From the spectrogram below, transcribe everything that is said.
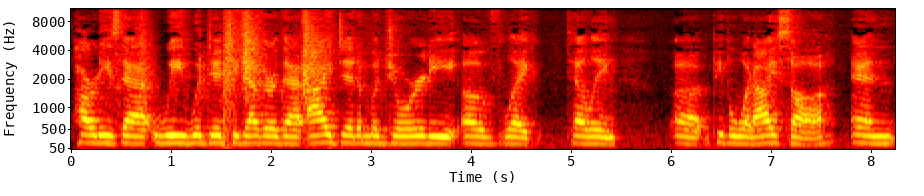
parties that we would did together that I did a majority of like telling uh, people what I saw and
